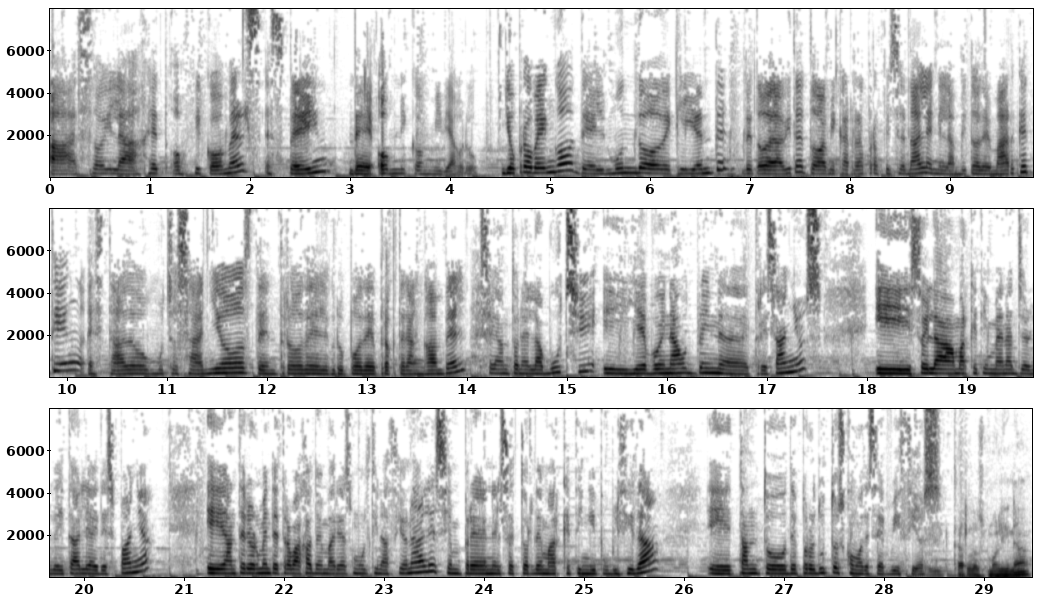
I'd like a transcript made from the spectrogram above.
ah, soy la Head of E-Commerce Spain de Omnicom Media Group. Yo provengo del mundo de cliente de toda la vida, de toda mi carrera profesional en el ámbito de marketing. He estado muchos años dentro del grupo de Procter Gamble. Soy Antonella Bucci y llevo en Outbrain eh, tres años y soy la marketing manager de Italia y de España. Eh, anteriormente he trabajado en varias multinacionales, siempre en el sector de marketing y publicidad, eh, tanto de productos como de servicios. Soy Carlos Molina,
